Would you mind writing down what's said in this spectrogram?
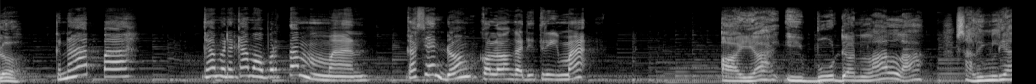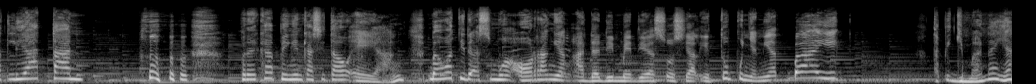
Loh, kenapa? Kan mereka mau berteman. Kasian dong kalau nggak diterima. Ayah, ibu, dan Lala saling lihat-lihatan. Mereka ingin kasih tahu Eyang bahwa tidak semua orang yang ada di media sosial itu punya niat baik. Tapi gimana ya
